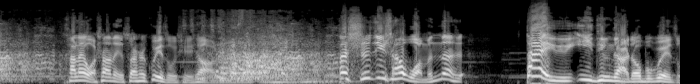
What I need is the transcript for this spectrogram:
看来我上的也算是贵族学校，但实际上我们那是待遇一丁点都不贵族，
